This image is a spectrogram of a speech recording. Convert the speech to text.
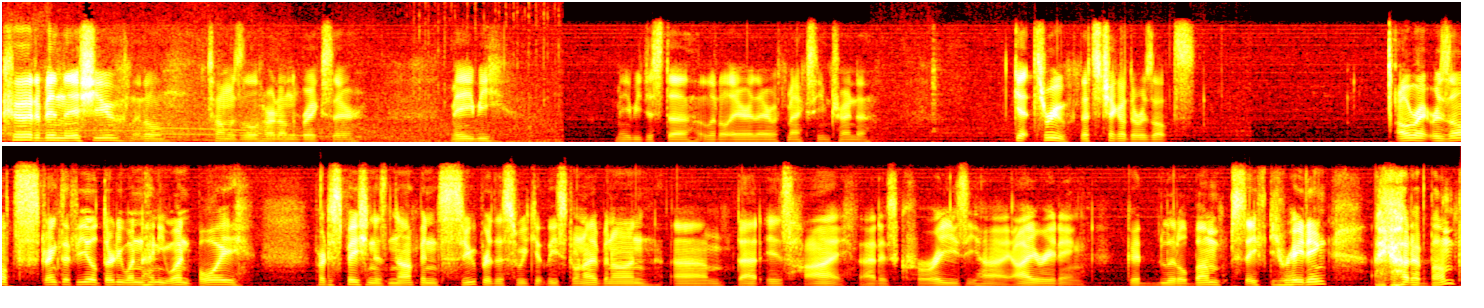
Could have been the issue. Little Tom was a little hard on the brakes there. Maybe. Maybe just uh, a little error there with Maxime trying to get through. Let's check out the results. Alright, results. Strength of field 3191. Boy, participation has not been super this week, at least when I've been on. Um, that is high. That is crazy high. iRating. Good little bump. Safety rating. I got a bump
